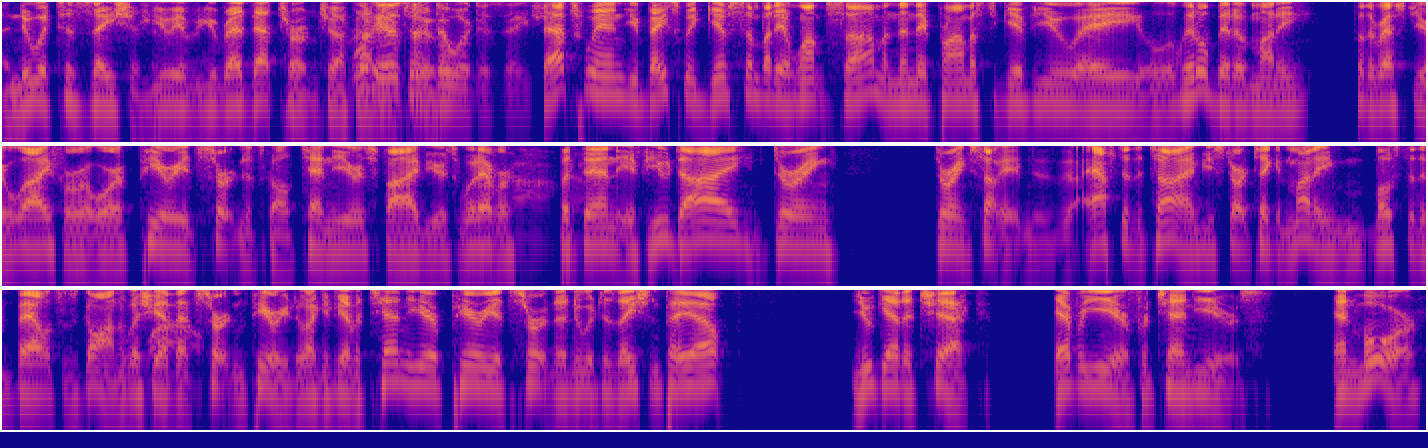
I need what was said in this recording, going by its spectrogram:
Annuitization. You you read that term, Chuck? What is on there, is too. annuitization? That's when you basically give somebody a lump sum and then they promise to give you a little bit of money for the rest of your life or, or a period certain. It's called 10 years, five years, whatever. Ah, ah. but then if you die during during some after the time you start taking money, most of the balance is gone unless you have that certain period. Like if you have a 10 year period certain annuitization payout, you get a check every year for 10 years and more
